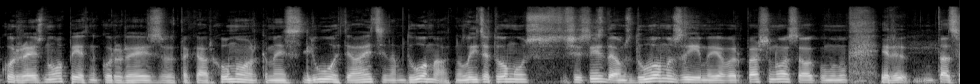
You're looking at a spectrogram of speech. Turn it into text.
kur reiz nopietni, kur reiz ar humoru, ka mēs ļoti aicinām domāt. Nu, līdz ar to mūsu šis izdevums domu zīme jau ar pašu nosaukumu nu, ir tāds,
